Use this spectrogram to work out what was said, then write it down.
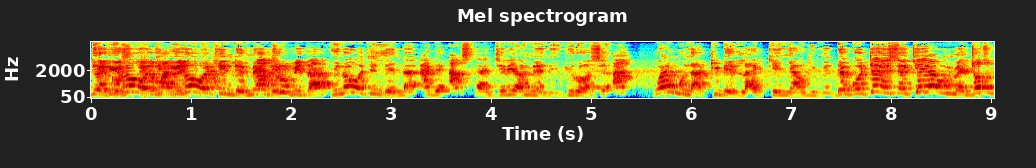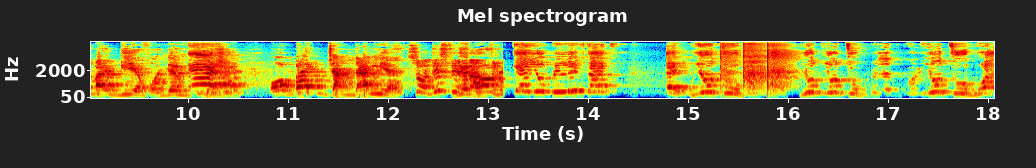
they you know what? You know what in the men. true be that. You know what in the I they ask Nigerian men in Europe say ah why would not do they like Kenyan women? They go tell you say Kenyan women just buy beer for them finish o, or buy Jack Daniel. So this thing na true. Can you believe that? Hey, YouTube, you, YouTube, uh, YouTube, why,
